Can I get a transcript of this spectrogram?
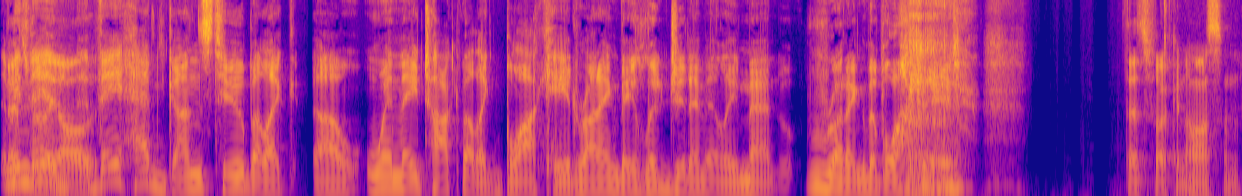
I mean, they, really all. they had guns too, but like uh, when they talked about like blockade running, they legitimately meant running the blockade. that's fucking awesome.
